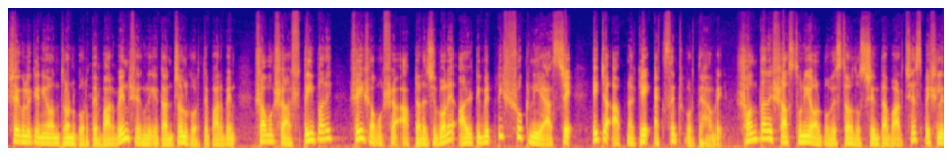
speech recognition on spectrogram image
সেগুলিকে নিয়ন্ত্রণ করতে পারবেন, সেগুলিকে কন্ট্রোল করতে পারবেন। সমস্যা আসতেই পারে সেই সমস্যা আপনার জীবনে আলটিমেটলি সুখ নিয়ে আসছে। এটা আপনাকে অ্যাকসেপ্ট করতে হবে। সন্তানের স্বাস্থ্য নিয়ে অল্প বিস্তর দুশ্চিন্তা বাড়ছে স্পেশালি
